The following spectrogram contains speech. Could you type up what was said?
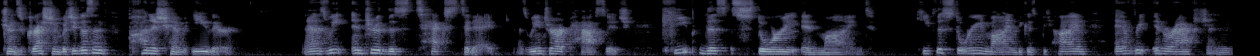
transgression, but she doesn't punish him either. And as we enter this text today, as we enter our passage, keep this story in mind. Keep the story in mind because behind every interaction,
